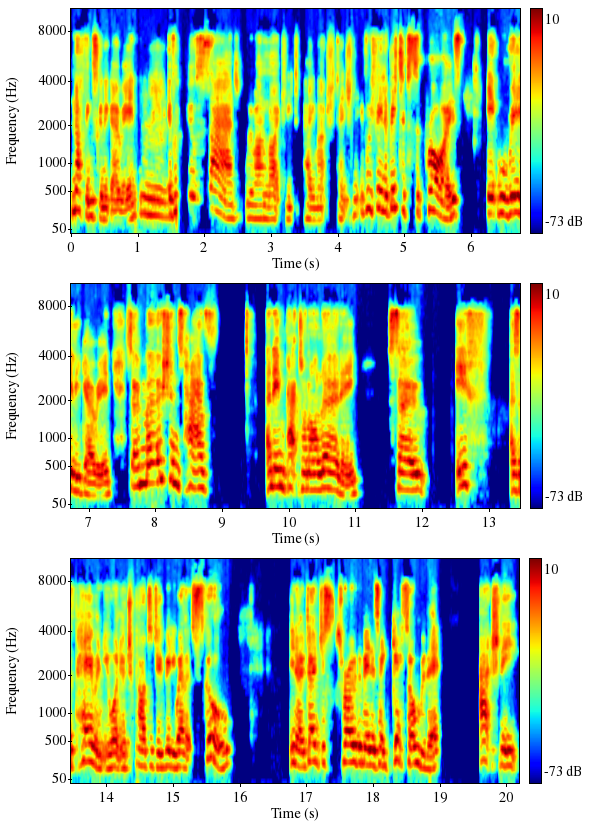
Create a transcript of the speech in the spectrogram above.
nothing's going to go in. Mm. if we feel sad we're unlikely to pay much attention. If we feel a bit of surprise it will really go in. So emotions have an impact on our learning. So if as a parent you want your child to do really well at school you know don't just throw them in and say get on with it. Actually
